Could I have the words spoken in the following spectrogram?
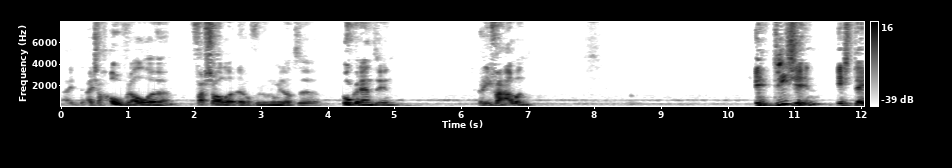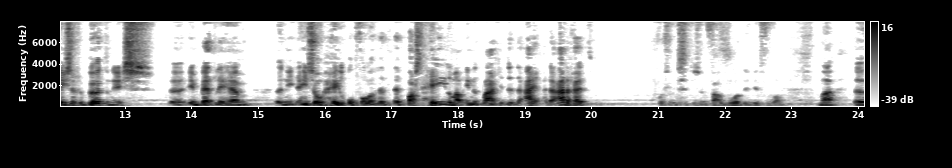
Hij, hij, zag overal vassallen, of hoe noem je dat, concurrenten in, rivalen. In die zin is deze gebeurtenis in Bethlehem uh, niet eens zo heel opvallend. Het, past helemaal in het plaatje. De, de, aardigheid. Voor, het is een fout woord in dit verband. Maar uh,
